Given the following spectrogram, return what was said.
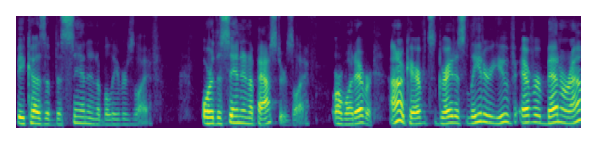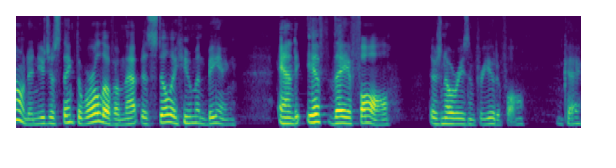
because of the sin in a believer's life or the sin in a pastor's life or whatever. I don't care if it's the greatest leader you've ever been around and you just think the world of them, that is still a human being. And if they fall, there's no reason for you to fall. Okay?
